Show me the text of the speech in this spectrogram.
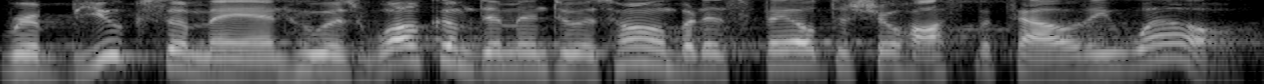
rebukes a man who has welcomed him into his home but has failed to show hospitality well.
